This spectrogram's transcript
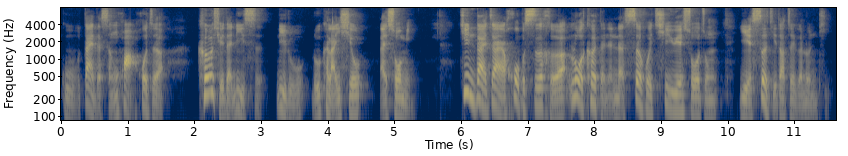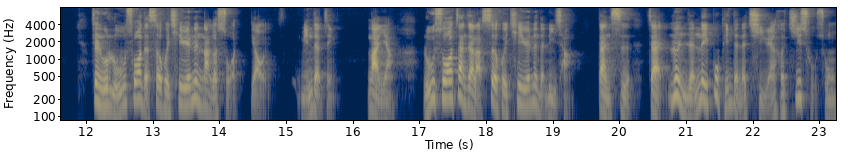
古代的神话或者科学的历史，例如卢克莱修来说明。近代在霍布斯和洛克等人的社会契约说中，也涉及到这个论题。正如卢梭的社会契约论那个所表明的这那样，卢梭站在了社会契约论的立场，但是在论人类不平等的起源和基础中，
